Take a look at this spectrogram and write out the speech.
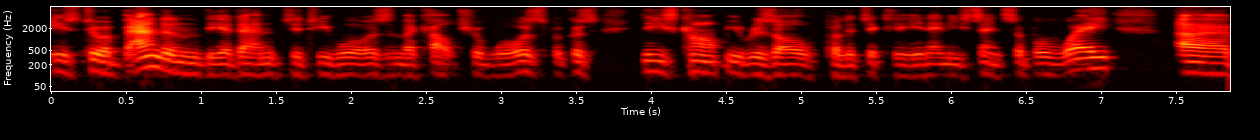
is to abandon the identity wars and the culture wars because these can't be resolved politically in any sensible way uh,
